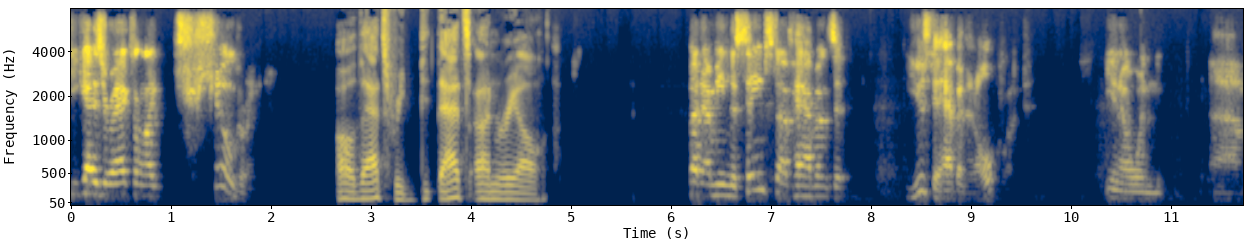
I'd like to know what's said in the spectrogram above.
You guys are acting like children. Oh, that's rid- that's unreal. But I mean, the same stuff happens that used to happen in Oakland. You know, when um,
